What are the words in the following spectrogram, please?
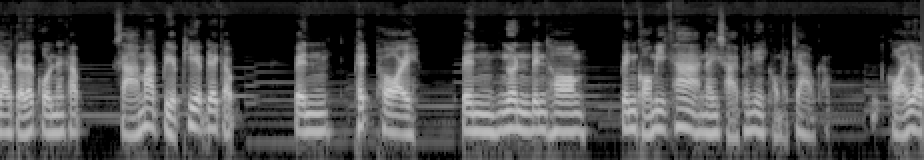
เราแต่ละคนนะครับสามารถเปรียบเทียบได้กับเป็นเพชรพลอย เป็นเงินเป็นทอง เป็นของมีค่าในสายพระเนตรของพระเจ้าครับ ขอให้เรา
